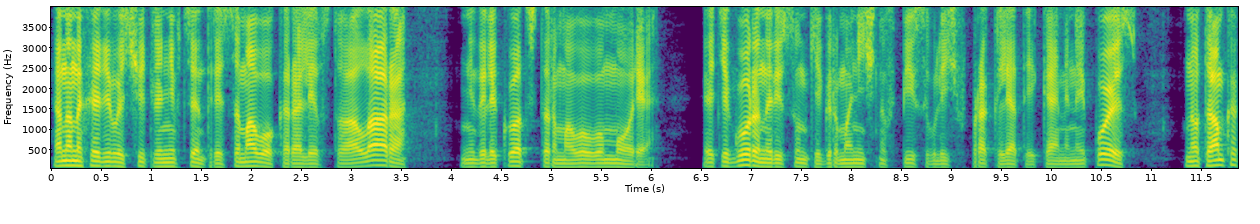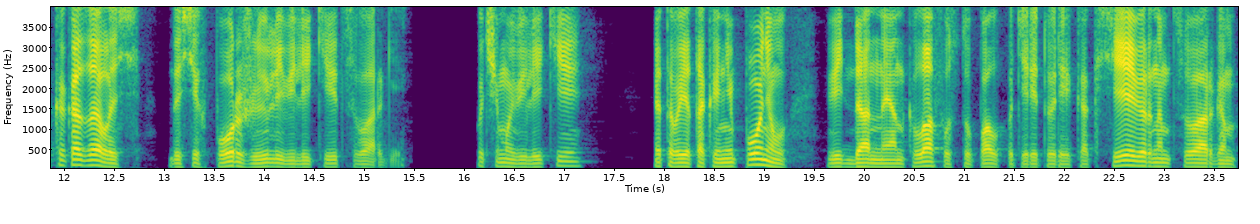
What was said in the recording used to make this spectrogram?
Она находилась чуть ли не в центре самого королевства Алара, недалеко от Штормового моря. Эти горы на рисунке гармонично вписывались в проклятый каменный пояс, но там, как оказалось, до сих пор жили великие цварги. Почему великие? Этого я так и не понял, ведь данный анклав уступал по территории как северным цваргам,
